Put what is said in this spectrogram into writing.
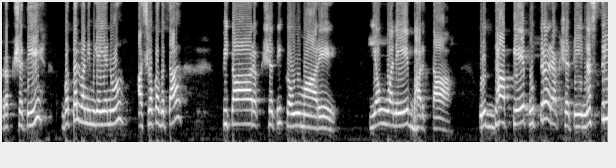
ರಕ್ಷತಿ, ಗೊತ್ತಲ್ವಾ ನಿಮ್ಗೆ ಏನು? ಆ ಶ್ಲೋಕ ಗೊತ್ತಾ? ಪಿತಾ ರಕ್ಷತಿ ಕೌಮಾರೆ, ಯೌವನೆ ಭರ್ತ, ವೃದ್ಧಾಪ್ಯೆ ಪುತ್ರ ರಕ್ಷತಿ, ನ ಸ್ತ್ರೀ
